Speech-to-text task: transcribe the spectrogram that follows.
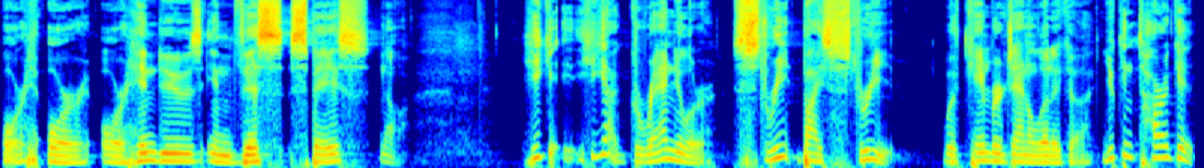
or, or, or Hindus in this space. No. He, he got granular, street by street, with Cambridge Analytica. You can target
